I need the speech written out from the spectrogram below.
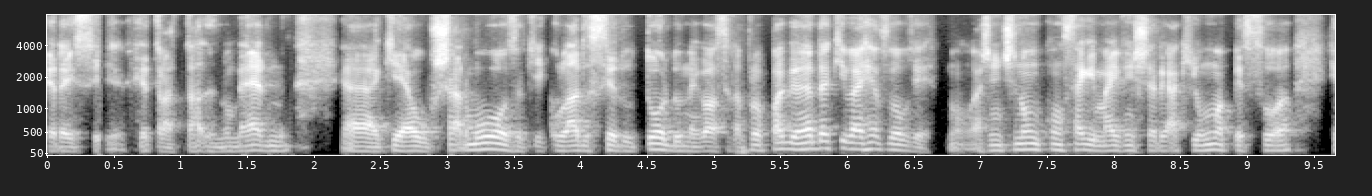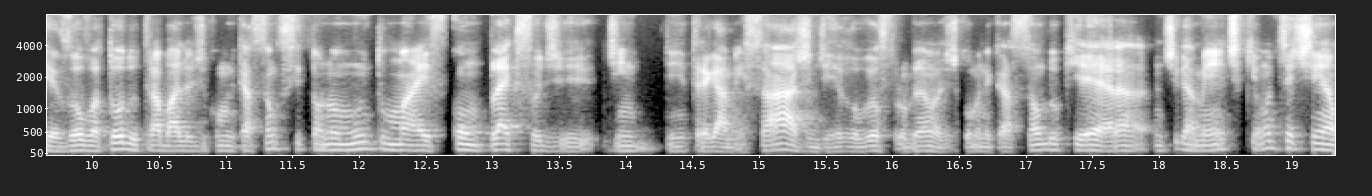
era esse retratado no Merlin, é, que é o charmoso, que o lado sedutor do negócio da propaganda, que vai resolver. Não, a gente não consegue mais enxergar que uma pessoa resolva todo o trabalho de comunicação, que se tornou muito mais complexo de, de, de entregar mensagem, de resolver os problemas de comunicação, do que era antigamente, que onde você tinha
